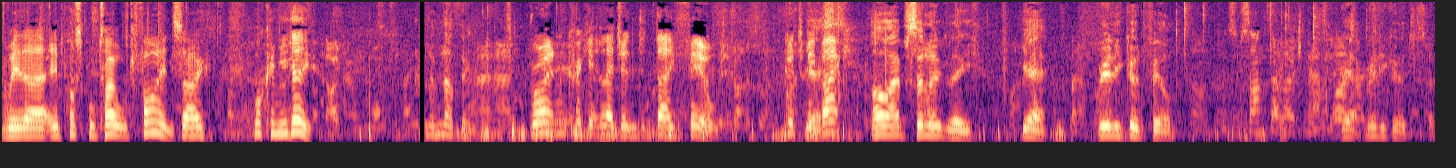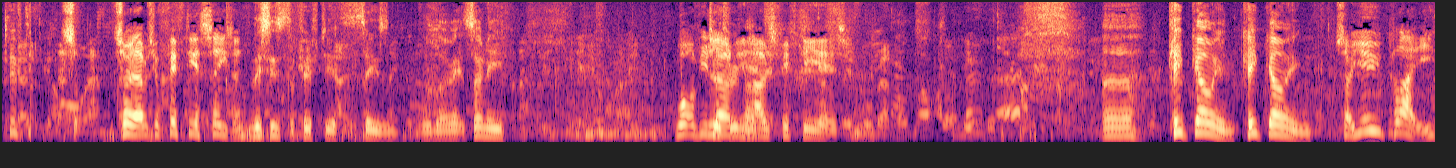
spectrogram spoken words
with uh, an impossible total to find. So, what can you do? Nothing. Brighton cricket legend Dave Field. Good to be Yes. back. Oh, absolutely. Yeah, really good, Phil. Yeah, really good. 50, Sorry, that was your 50th season. this is the 50th season, although it's only What have you learned in months. those 50 years? Uh, keep going, keep going. So you played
